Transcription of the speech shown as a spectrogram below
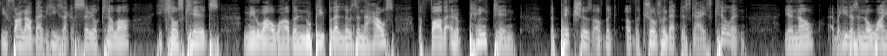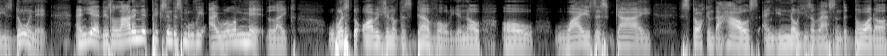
you found out that he's like a serial killer. He kills kids. Meanwhile, while the new people that lives in the house, the father ended up painting the pictures of the of the children that this guy is killing, you know uh, but he doesn't know why he's doing it. And yeah, there's a lot of nitpicks in this movie, I will admit. Like, what's the origin of this devil, you know? Or why is this guy stalking the house and you know he's harassing the daughter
